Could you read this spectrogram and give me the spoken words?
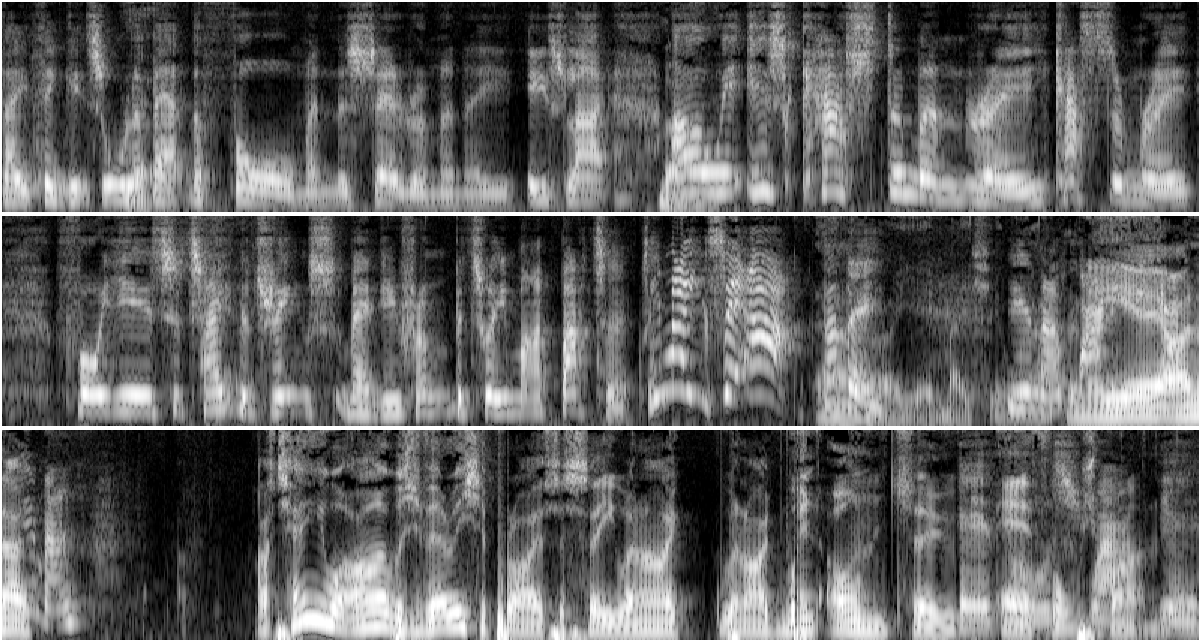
They think it's all about the form and the ceremony. He's like, oh, it is customary, customary for you to take the drinks menu from between my buttocks. He makes it up, doesn't Oh he? yeah, makes it You know, up, well, he? yeah, I know. You know, I tell you what, I was very surprised to see when I when I went on to Air Air Force, Force One. One. Yeah.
